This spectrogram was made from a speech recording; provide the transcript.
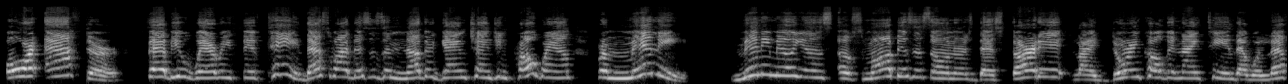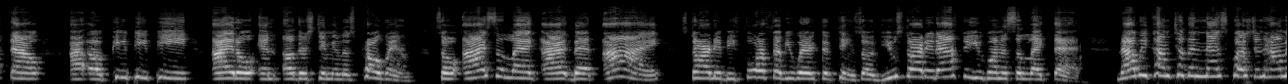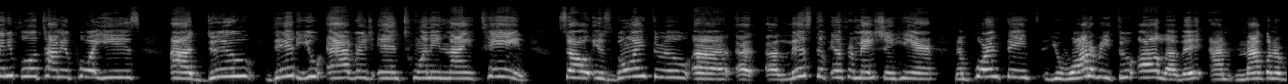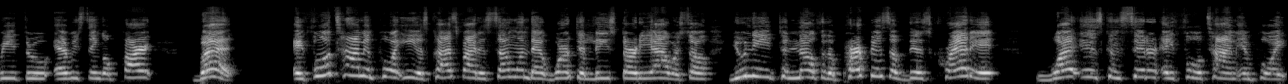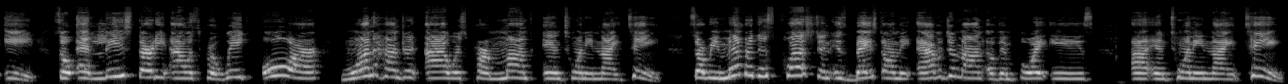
or after February 15. That's why this is another game changing program for many, many millions of small business owners that started like during COVID 19 that were left out uh, of PPP, EIDL, and other stimulus programs. So I select I, that I started before February 15. So if you started after, you're going to select that. Now we come to the next question. How many full-time employees uh, do did you average in 2019? So it's going through uh, a, a, list of information here. The important thing, you want to read through all of it. I'm not going to read through every single part, but a full-time employee is classified as someone that worked at least 30 hours. So you need to know for the purpose of this credit, what is considered a full-time employee. So at least 30 hours per week or 100 hours per month in 2019 so remember this question is based on the average amount of employees uh, in 2019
